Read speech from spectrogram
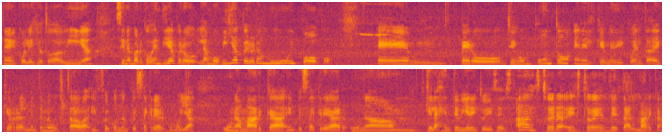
en el colegio todavía. Sin embargo vendía, pero la movía, pero era muy poco. Em, pero llegó un punto en el que me di cuenta de que realmente me gustaba y fue cuando empecé a crear como ya una marca, empecé a crear una mm, que la gente viera y tú dices, ah, esto era, esto es de tal marca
